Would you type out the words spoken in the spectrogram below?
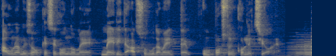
a una maison che secondo me merita assolutamente un posto in collezione.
